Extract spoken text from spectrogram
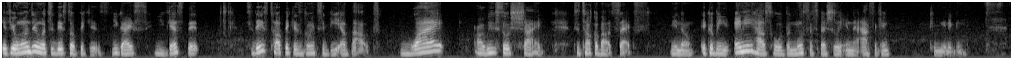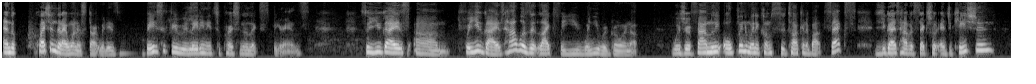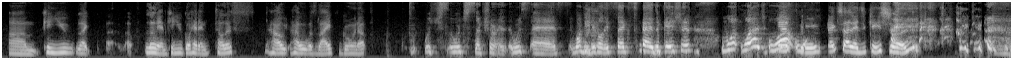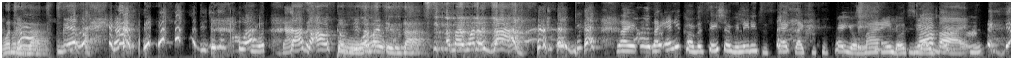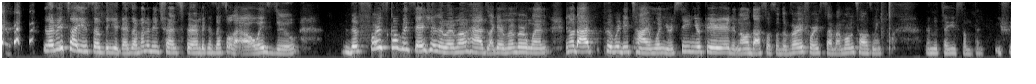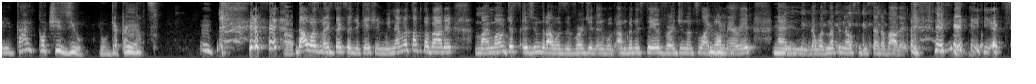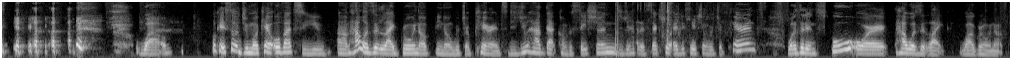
if you're wondering what today's topic is you guys you guessed it today's topic is going to be about why are we so shy to talk about sex? You know, it could be in any household, but most especially in the African community. And the question that I want to start with is basically relating it to personal experience. So, you guys, um, for you guys, how was it like for you when you were growing up? Was your family open when it comes to talking about sex? Did you guys have a sexual education? Um, can you, like, uh, Lilian, can you go ahead and tell us how, how it was like growing up? which which sexual which uh, what did you call it sex education what what what, yes, sexual education what is that did you just ask what? what that? that's what i was confused What like, is that i'm like what is that like like any conversation relating to sex like to prepare your mind or to like, let me tell you something you guys i'm going to be transparent because that's all i always do the first conversation that my mom had, like I remember when, you know, that puberty time when you're seeing your period and all that stuff. So the very first time my mom tells me, let me tell you something. If a guy touches you, you'll get mm. Pregnant. That was my sex education. We never talked about it. My mom just assumed that I was a virgin and I'm going to stay a virgin until I got mm-hmm. married. Mm-hmm. And there was nothing else to be said about it. yes. wow. Okay, so Jumoke, over to you. Um, how was it like growing up, you know, with your parents? Did you have that conversation? Did you have a sexual education with your parents? Was it in school or how was it like while growing up?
